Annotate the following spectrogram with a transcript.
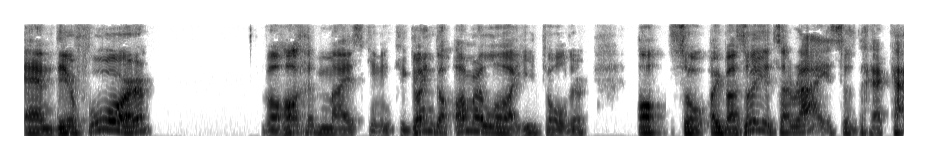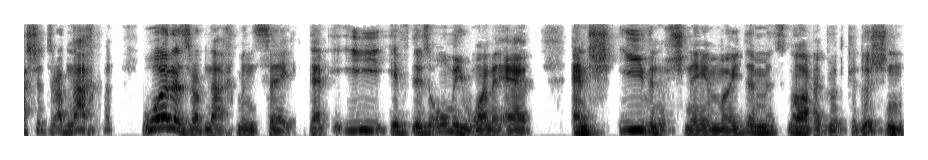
and therefore, going to Omar law, he told her. Oh, so it's a so the Chakashat Rav Nachman. What does Rav Nachman say? That he, if there's only one ad, and sh- even if Shnei Moedim, it's not a good condition.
